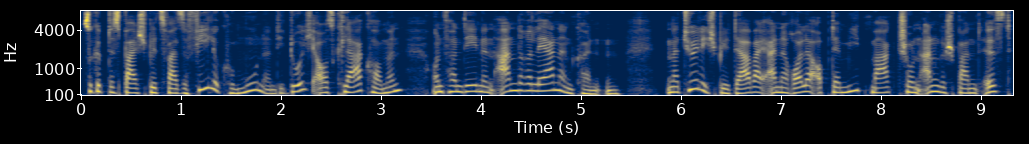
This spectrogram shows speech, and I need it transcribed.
So gibt es beispielsweise viele Kommunen, die durchaus klarkommen und von denen andere lernen könnten. Natürlich spielt dabei eine Rolle, ob der Mietmarkt schon angespannt ist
